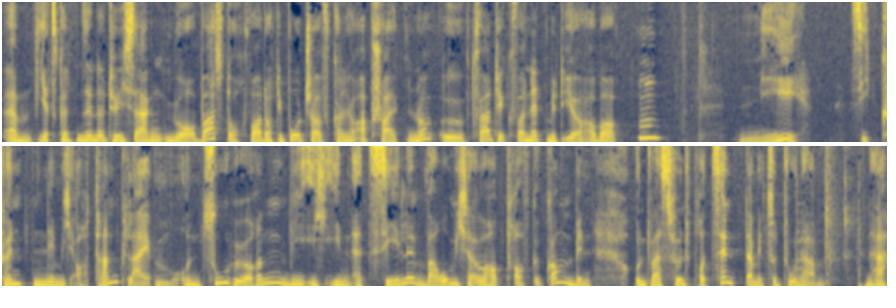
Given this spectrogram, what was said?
ähm, jetzt könnten Sie natürlich sagen, ja, war's doch, war doch die Botschaft, kann ich auch abschalten, ne? Äh, fertig, war nett mit ihr, aber hm, nee, Sie könnten nämlich auch dranbleiben und zuhören, wie ich Ihnen erzähle, warum ich da überhaupt drauf gekommen bin und was 5% damit zu tun haben. Na,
